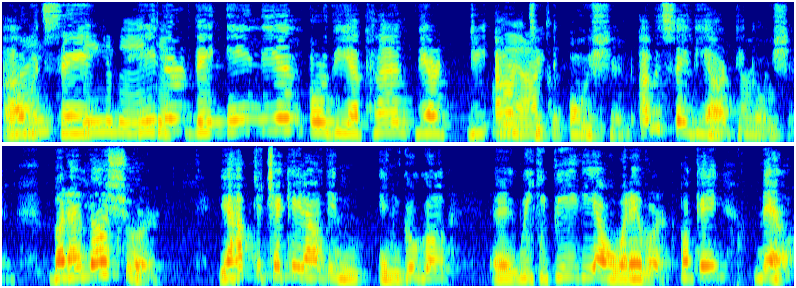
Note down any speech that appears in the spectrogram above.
I I would say the either the Indian or the Atlantic, the, Ar- the Arctic, Arctic. Ocean. I would say the Arctic know. Ocean, but I'm not sure. You have to check it out in in Google, uh, Wikipedia, or whatever. Okay. Now,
